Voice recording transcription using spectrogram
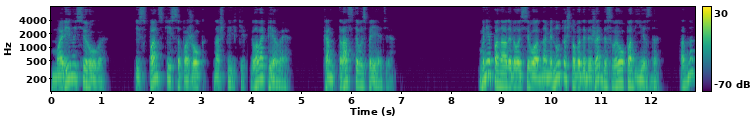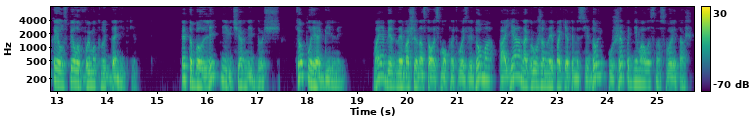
Марина Серова. Испанский сапожок на шпильке. Глава первая. Контрасты восприятия. Мне понадобилась всего одна минута, чтобы добежать до своего подъезда. Однако я успела вымокнуть до нитки. Это был летний вечерний дождь. Теплый и обильный. Моя бедная машина осталась мокнуть возле дома, а я, нагруженная пакетами с едой, уже поднималась на свой этаж.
